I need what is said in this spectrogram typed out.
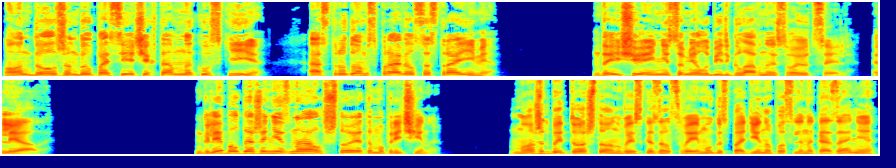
Он должен был посечь их там на куски, а с трудом справился с троими. Да еще и не сумел убить главную свою цель — Лиала. Глебл даже не знал, что этому причина. Может быть, то, что он высказал своему господину после наказания.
